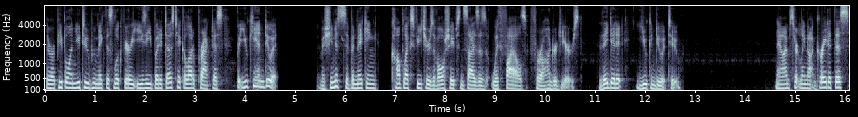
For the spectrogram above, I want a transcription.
There are people on YouTube who make this look very easy, but it does take a lot of practice, but you can do it. Machinists have been making complex features of all shapes and sizes with files for 100 years. They did it, you can do it too. Now, I'm certainly not great at this.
